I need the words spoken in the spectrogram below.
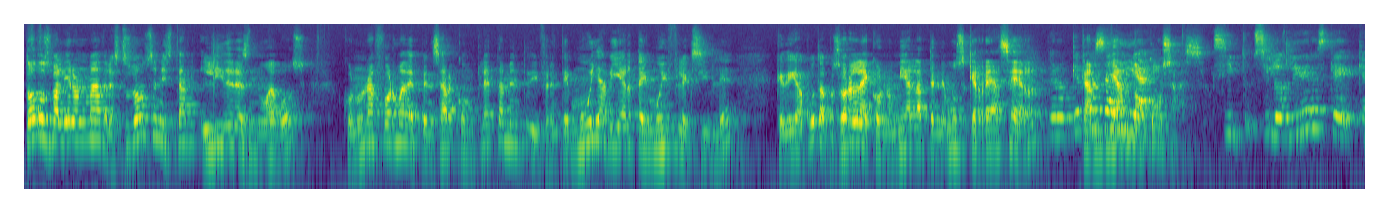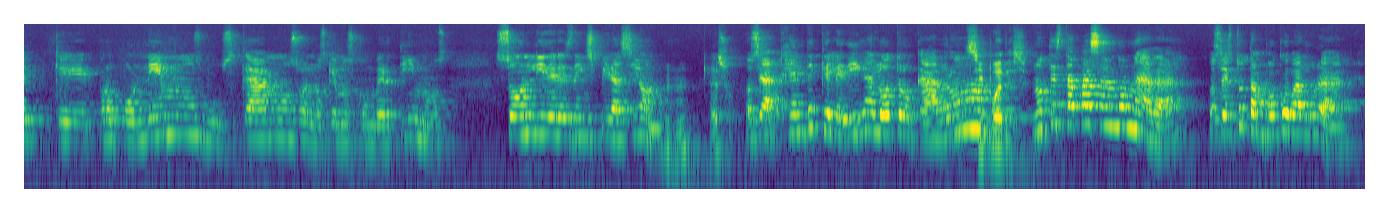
todos valieron madres. Entonces vamos a necesitar líderes nuevos con una forma de pensar completamente diferente, muy abierta y muy flexible, que diga, puta, pues ahora la economía la tenemos que rehacer cambiando cosas. Si, si, los líderes que, que, que proponemos, buscamos o en los que nos convertimos, son líderes de inspiración. eso. O sea, gente que le diga al otro, cabrón. Sí puedes. No te está pasando nada. O sea, esto tampoco va a durar.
